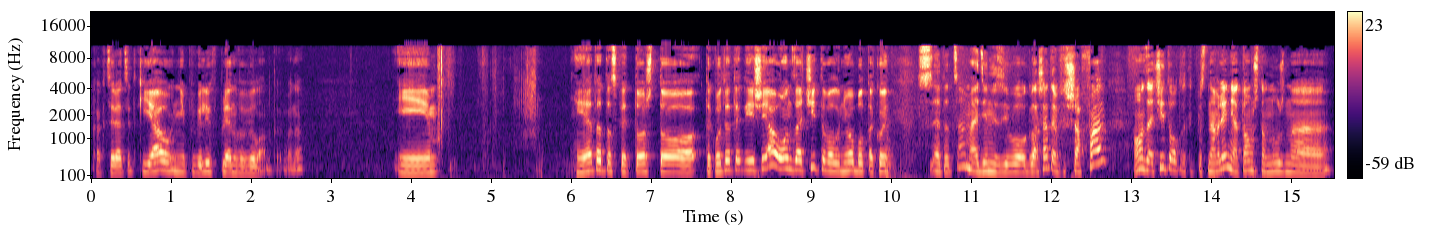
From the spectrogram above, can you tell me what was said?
как царя Циткияу, не повели в плен в Вавилон, как бы, да. И, и это, так сказать, то, что... Так вот этот Ишияу, он зачитывал, у него был такой, этот самый, один из его глашатов, Шафан, он зачитывал, так сказать, постановление о том, что нужно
